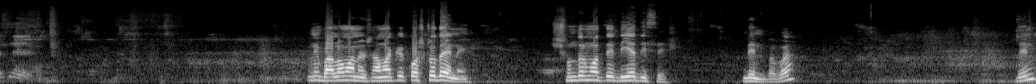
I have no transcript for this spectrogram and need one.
আছে? উনি ভালো মানুষ, আমাকে কষ্ট দেয় নাই। সুন্দর মতে দিয়ে দিছে। দিন, বাবা। দিন।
